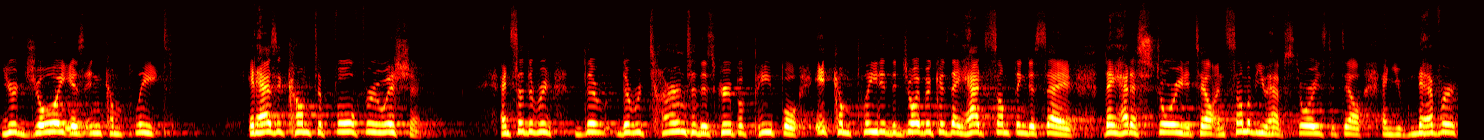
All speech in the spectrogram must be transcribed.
your joy is incomplete. It hasn't come to full fruition. And so the, re- the, the return to this group of people, it completed the joy because they had something to say. They had a story to tell. And some of you have stories to tell, and you've never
